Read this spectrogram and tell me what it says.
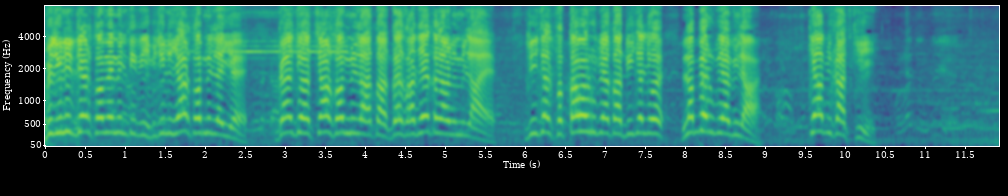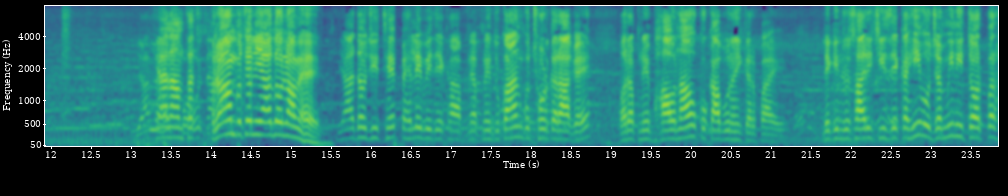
बिजली डेढ़ सौ में मिलती थी बिजली चार सौ मिल रही है। गैस जो है चार सौ मिल रहा था। गैस आज एक हज़ार में मिला है। डीजल सत्तावन रुपया था डीजल जो है नब्बे रुपया मिला। क्या विकास किए क्या नाम था? राम बचन यादव नाम है। यादव जी थे पहले भी देखा आपने अपने दुकान को छोड़कर आ गए और अपने भावनाओं को काबू नहीं कर पाए। लेकिन जो सारी चीज़ें कहीं वो जमीनी तौर पर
